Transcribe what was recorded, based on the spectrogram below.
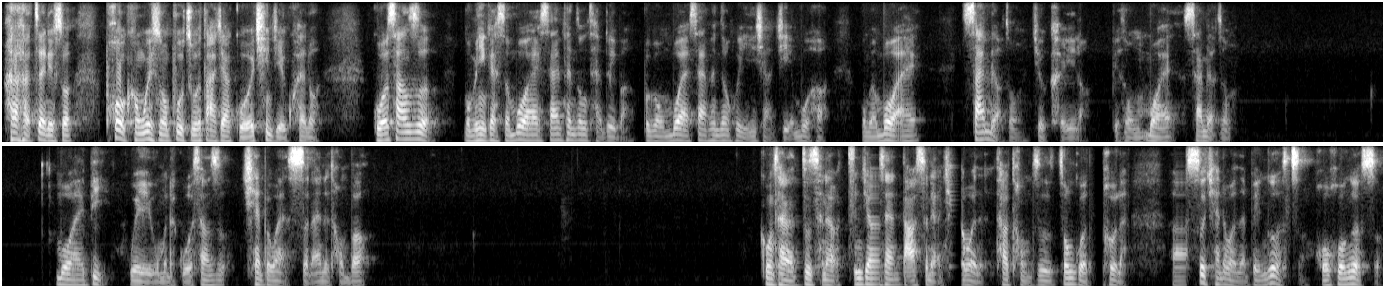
哈哈，这里说破空为什么不祝大家国庆节快乐？国殇日我们应该是默哀三分钟才对吧？不过默哀三分钟会影响节目哈，我们默哀。三秒钟就可以了。比如说，我们默哀三秒钟，默哀毕，为我们的国殇日，千百万死难的同胞。共产党支撑了真江山，打死两千多万人。他统治中国后呢，啊，四千多万人被饿死，活活饿死，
